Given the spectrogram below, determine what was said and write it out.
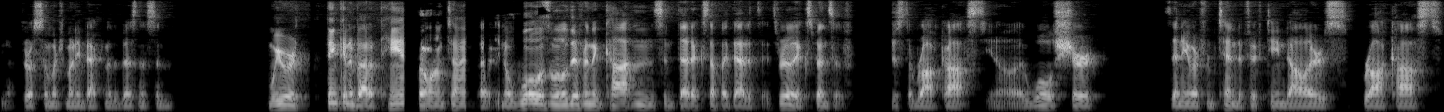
you know, throw so much money back into the business. And we were thinking about a pant for a long time, but you know, wool is a little different than cotton, synthetic stuff like that. It's, it's really expensive, just the raw cost. You know, a wool shirt is anywhere from ten to fifteen dollars raw cost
